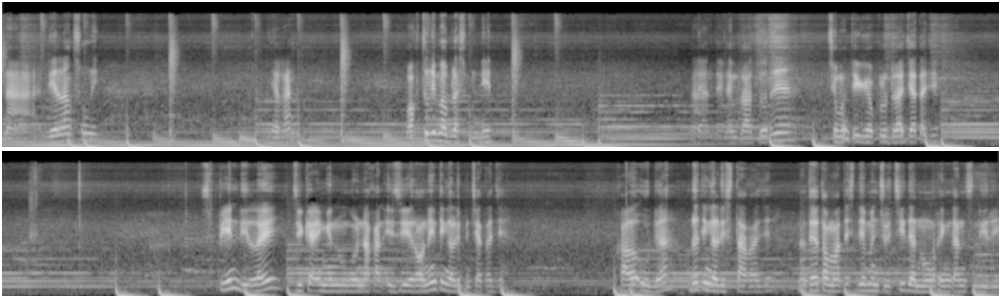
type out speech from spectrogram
nah dia langsung nih. Ya kan? Waktu 15 menit. Dan temperaturnya cuma 30 derajat aja spin delay. Jika ingin menggunakan easy running tinggal dipencet aja. Kalau udah udah tinggal di start aja. Nanti otomatis dia mencuci dan mengeringkan sendiri.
